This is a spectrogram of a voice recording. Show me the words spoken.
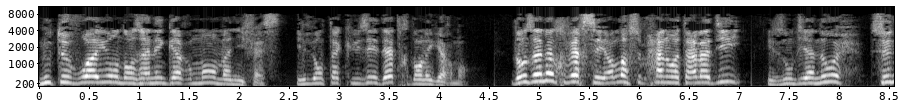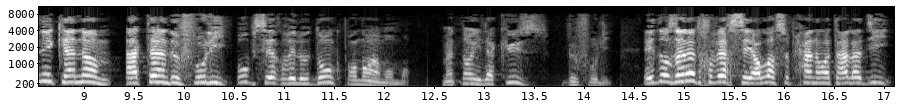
Nous te voyons dans un égarement manifeste. Ils l'ont accusé d'être dans l'égarement. Dans un autre verset, Allah subhanahu wa ta'ala dit Ils ont dit à Nuh, ce n'est qu'un homme atteint de folie. Observez-le donc pendant un moment. Maintenant, il accuse de folie. Et dans un autre verset, Allah subhanahu wa ta'ala dit,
